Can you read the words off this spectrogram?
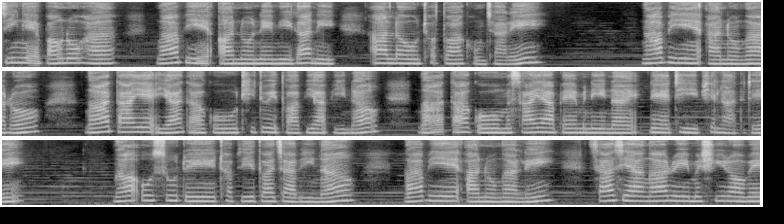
ကြီးငယ်ပေါင်းတို့ဟာငါပြင်အာနုန်နေမြေကနေအလုံးထွက်သွားကုန်ကြတယ်။ငါပြင်အာနုန်ကတော့ငါသားရဲ့အရာတာကိုထိတွေ့သွားပြပြီးနောက်ငါသားကိုမစားရဘဲမနေနိုင်တဲ့အထိဖြစ်လာတဲ့ငါအုပ်စုတွေထွက်ပြေးသွားကြပြီးနောက်ငါပြည့်ရဲ့အာနုံကလည်းစားစရာငါးတွေမရှိတော့ဘဲ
